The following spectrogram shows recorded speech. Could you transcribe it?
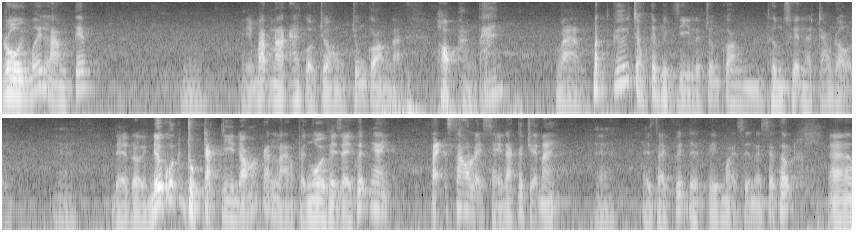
rồi mới làm tiếp thì bắt nói ai của chúng chúng con là họp hàng tháng và bất cứ trong cái việc gì là chúng con thường xuyên là trao đổi. Dạ. Để rồi nếu có trục trặc gì đó cái là phải ngồi phải giải quyết ngay. Tại sao lại xảy ra cái chuyện này? Dạ. Để giải quyết được thì mọi sự nó sẽ tốt. À,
